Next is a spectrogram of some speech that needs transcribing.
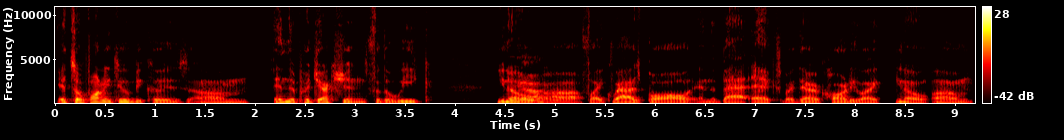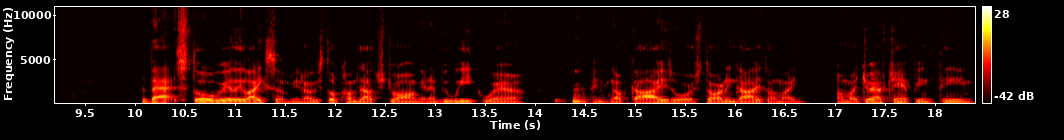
it's so funny too because um, in the projections for the week, you know, yeah. uh, like Razzball and the Bat X by Derek Carty, like you know, um, the bat still really likes him. You know, he still comes out strong. And every week where I'm picking up guys or starting guys on my on my draft champions team,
